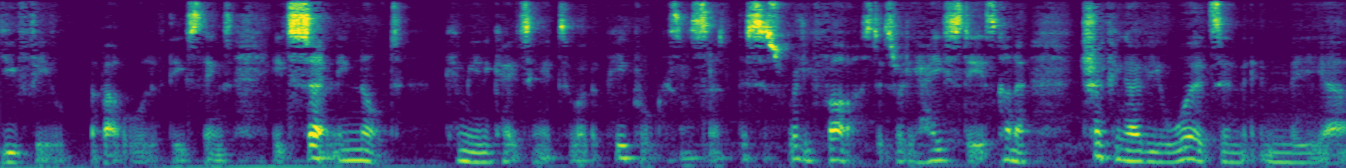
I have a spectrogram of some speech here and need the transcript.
you feel about all of these things. It's certainly not communicating it to other people because I said this is really fast. It's really hasty. It's kind of tripping over your words in in the. Uh,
